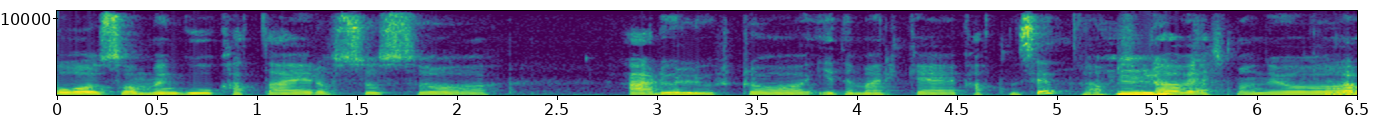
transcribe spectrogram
Og som en god katteeier også, så er det jo lurt å ID-merke katten sin. Absolutt. Da vet man jo Ja.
